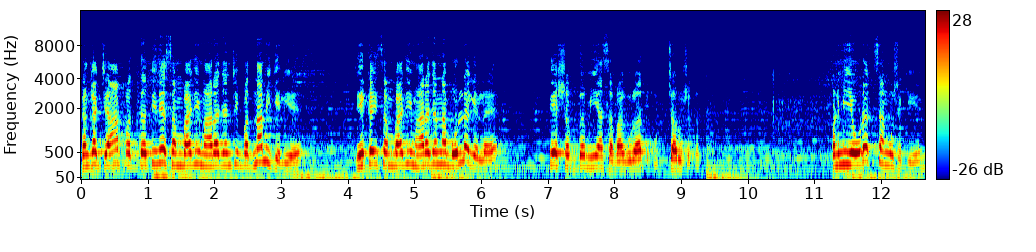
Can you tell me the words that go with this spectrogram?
कारण का ज्या पद्धतीने संभाजी महाराजांची बदनामी केली आहे जे काही संभाजी महाराजांना बोललं गेलंय ते शब्द मी या सभागृहात उच्चारू शकत नाही. पण मी एवढंच सांगू शकेन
